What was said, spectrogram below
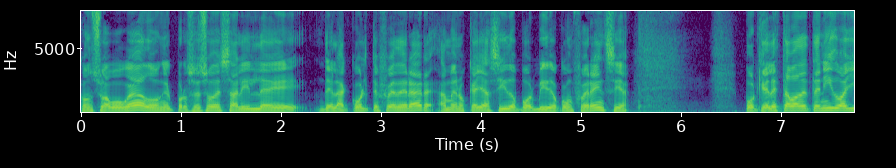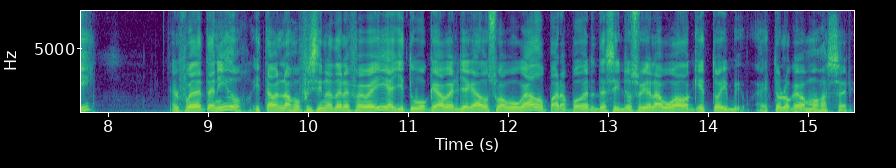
con su abogado en el proceso de salir de, la Corte Federal, a menos que haya sido por videoconferencia, porque él estaba detenido allí. Él fue detenido y estaba en las oficinas del FBI. Allí tuvo que haber llegado su abogado para poder decir, yo soy el abogado, aquí estoy, esto es lo que vamos a hacer.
